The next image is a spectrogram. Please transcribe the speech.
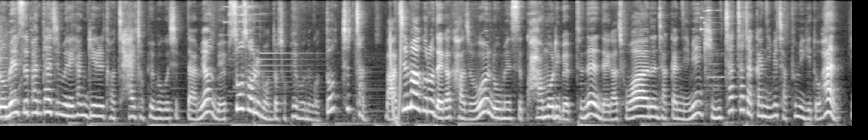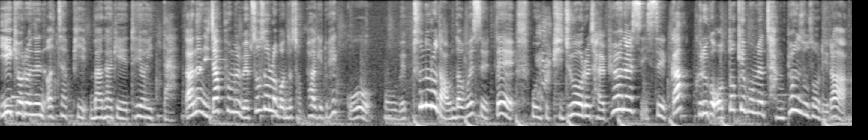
로맨스 판타지물의 향기를 더 잘 접해보고 싶다면 웹소설을 먼저 접해보는 것도 추천. 마지막으로 내가 가져온 로맨스 과몰입 웹툰은 내가 좋아하는 작가님인 김차차 작가님의 작품이기도 한 이 결혼은 어차피 망하게 되어 있다. 나는 이 작품을 웹소설로 먼저 접하기도 했고 어, 웹툰으로 나온다고 했을 때 어, 이거 비주얼을 잘 표현할 수 있을까? 그리고 어떻게 보면 장편 소설이라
